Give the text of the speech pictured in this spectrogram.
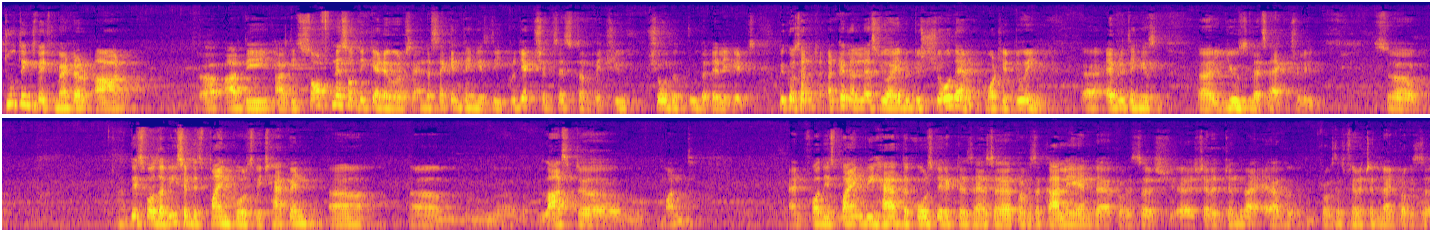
two things which matter are uh, are the are the softness of the cadavers, and the second thing is the projection system which you show the, to the delegates. Because un- until unless you are able to show them what you're doing, uh, everything is uh, useless actually. So uh, this was a recent spine course which happened uh, um, last uh, month. And for the spine, we have the course directors as uh, Professor Kale and uh, Professor Sh- uh, Chandra, uh, Professor Sharat Chandra and Professor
